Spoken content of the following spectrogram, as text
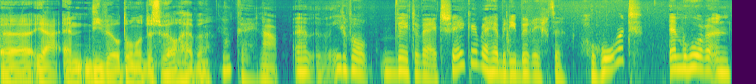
Uh, ja, en die wil Donner dus wel hebben. Oké, nou, uh, in ieder geval weten wij het zeker. We hebben die berichten gehoord. En we horen een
